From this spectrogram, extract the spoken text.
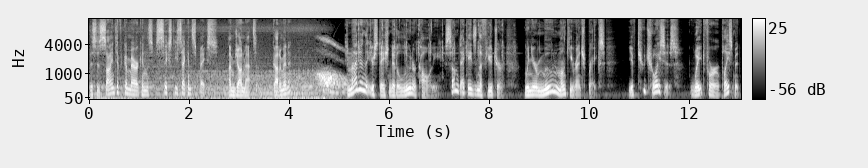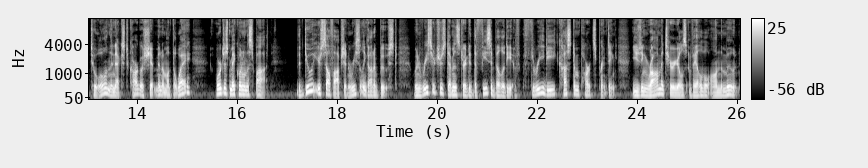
This is Scientific American's 60 Second Space. I'm John Matson. Got a minute? Imagine that you're stationed at a lunar colony some decades in the future when your moon monkey wrench breaks. You have two choices wait for a replacement tool in the next cargo shipment a month away, or just make one on the spot. The do it yourself option recently got a boost when researchers demonstrated the feasibility of 3D custom parts printing using raw materials available on the moon.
